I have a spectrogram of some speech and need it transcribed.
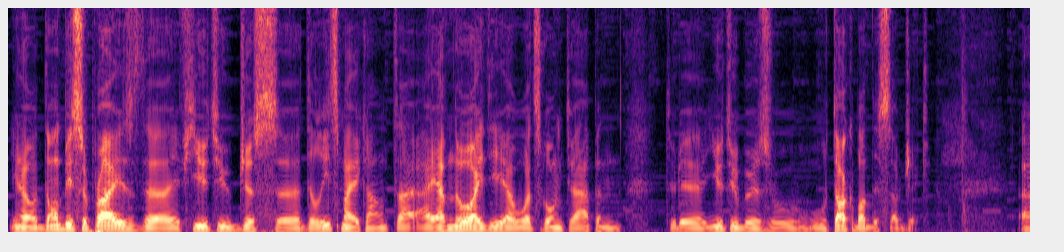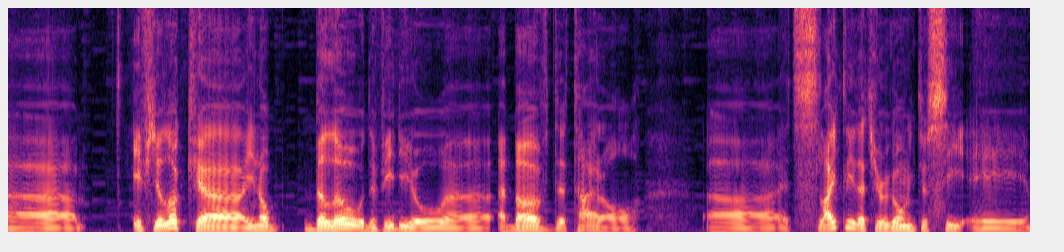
you know don't be surprised uh, if YouTube just uh, deletes my account I, I, have no idea what's going to happen to the YouTubers who, who talk about this subject uh, if you look uh, you know below the video above the title it's likely that you're going to see a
